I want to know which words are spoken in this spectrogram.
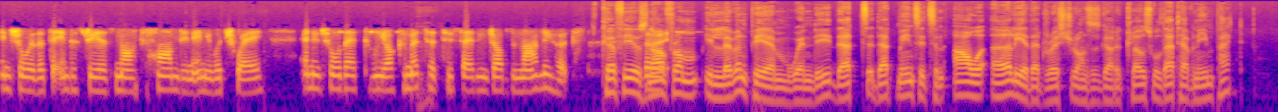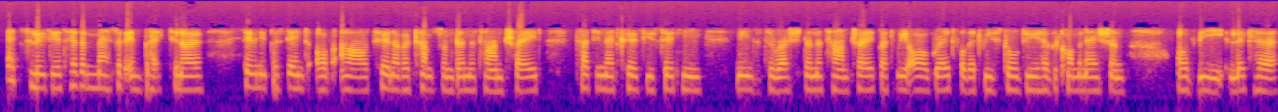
ensure that the industry is not harmed in any which way and ensure that we are committed to saving jobs and livelihoods. Curfew is So- now from 11 p.m., Wendy. That, that means it's an hour earlier that restaurants has got to close. Will that have an impact? Absolutely, it has a massive impact. You know, 70% of our turnover comes from dinner time trade. Cutting that curfew certainly means it's a rush dinner time trade, but we are grateful that we still do have the combination of the liquor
